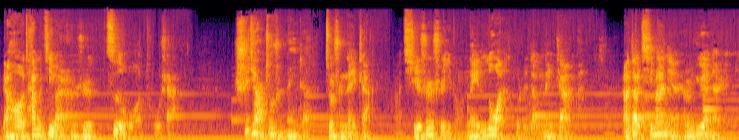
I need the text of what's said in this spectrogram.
然后他们基本上是自我屠杀，实际上就是内战。就是内战啊，其实是一种内乱或者叫内战吧。然后到七八年的时候，越南人民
